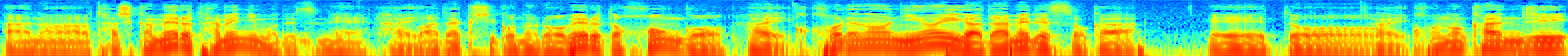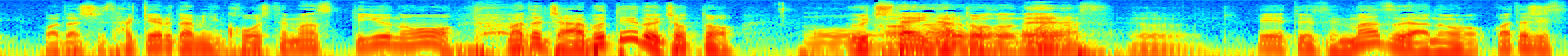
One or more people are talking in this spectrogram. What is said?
あの確かめるためにもですね、はい私このロベルト本郷、はいこれの匂いがダメですとか。えーとはいこの感じ、私、避けるためにこうしてますっていうのを、またジャブ程度にちょっと打ちたいなと思います。あなるほどねえーとですね、まずあの私、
